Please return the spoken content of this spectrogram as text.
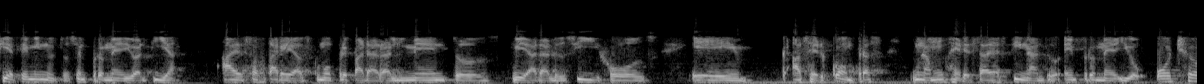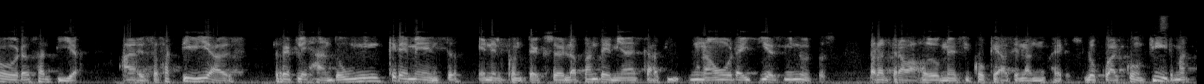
7 minutos en promedio al día a esas tareas como preparar alimentos, cuidar a los hijos, eh, hacer compras, una mujer está destinando en promedio ocho horas al día a esas actividades, reflejando un incremento en el contexto de la pandemia de casi una hora y diez minutos para el trabajo doméstico que hacen las mujeres, lo cual confirma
